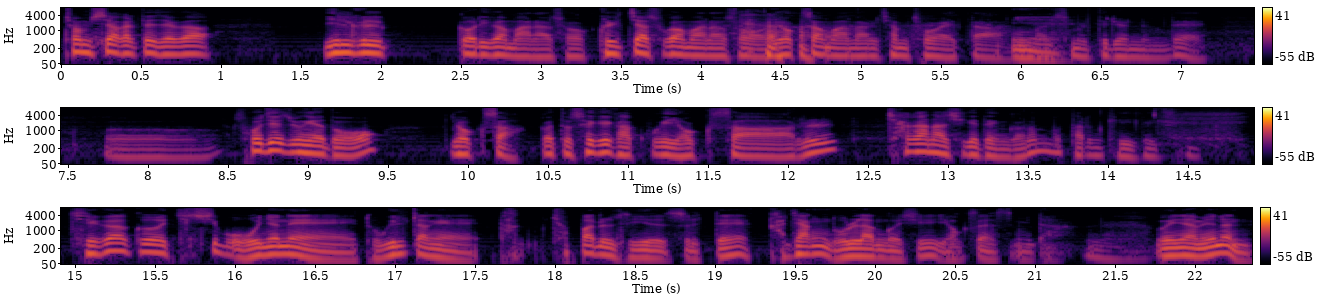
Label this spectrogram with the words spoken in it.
처음 시작할 때 제가 읽을 거리가 많아서 글자 수가 많아서 역사 만화를 참 좋아했다 예. 말씀을 드렸는데 어, 소재 중에도 역사, 그것도 세계 각국의 역사를 착안하시게 된 거는 뭐 다른 계기가 있습니까? 제가 그 75년에 독일 땅에 첫 발을 들였을 때 가장 놀란 것이 역사였습니다. 네. 왜냐하면은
